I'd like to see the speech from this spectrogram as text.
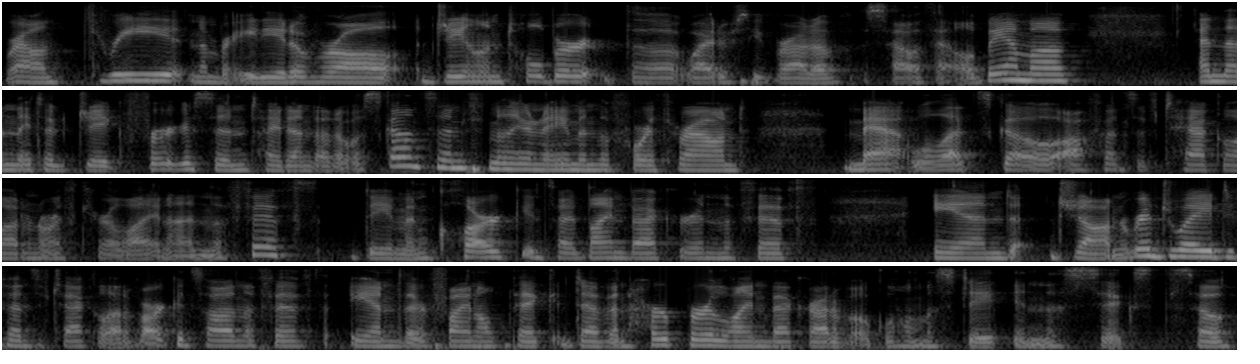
Round three, number 88 overall, Jalen Tolbert, the wide receiver out of South Alabama. And then they took Jake Ferguson, tight end out of Wisconsin, familiar name in the fourth round. Matt Waletzko, offensive tackle out of North Carolina in the fifth. Damone Clark, inside linebacker in the fifth and John Ridgeway, defensive tackle out of Arkansas in the fifth, and their final pick, Devin Harper, linebacker out of Oklahoma State in the sixth. So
